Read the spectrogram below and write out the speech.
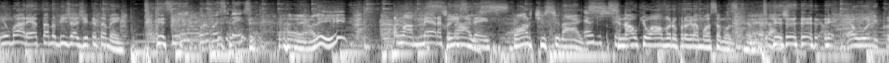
E o Maré tá no Bija Gica também. Sim, por coincidência. É, olha aí. Uma mera Sinais, coincidência. Fortes sinais. É. Sinal que o Álvaro programou essa música. É verdade. é o único.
